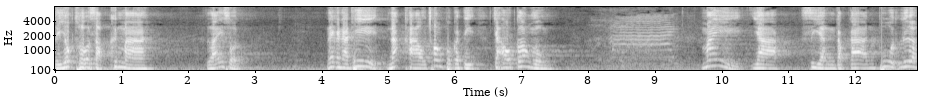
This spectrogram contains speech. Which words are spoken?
จะยกโทรศัพท์ขึ้นมา ไลฟ์สด ในขณะที่นักข่าวช่องปกติจะเอากล้องลง ไม่อยาก เสี่ยงกับการพูดเรื่อง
